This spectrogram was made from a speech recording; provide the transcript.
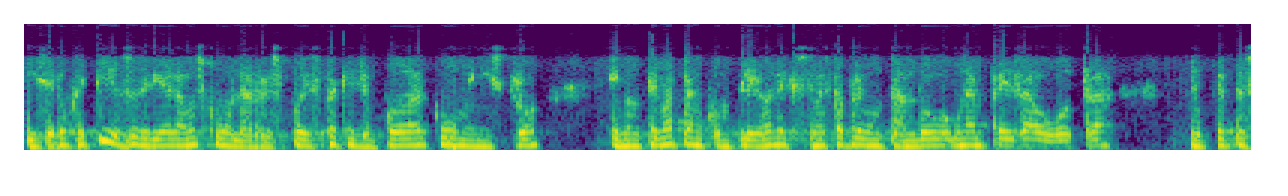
y ser objetivos. Esa sería, digamos, como la respuesta que yo puedo dar como ministro en un tema tan complejo en el que usted me está preguntando una empresa u otra. Yo pues,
